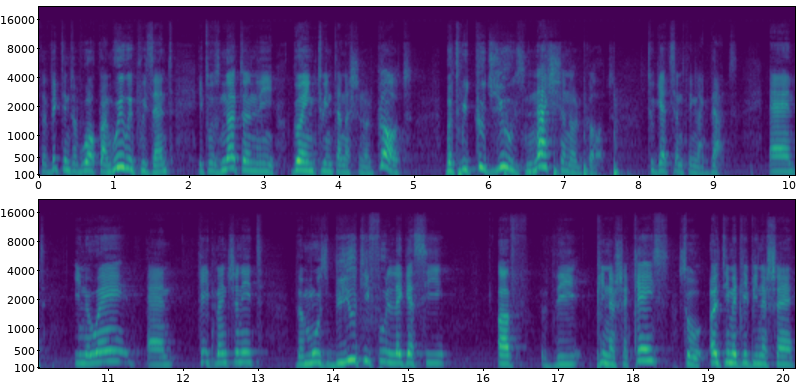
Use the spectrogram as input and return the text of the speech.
the victims of war crime we represent, it was not only going to international court, but we could use national court to get something like that. And in a way, and Kate mentioned it, the most beautiful legacy of the Pinochet case. So ultimately, Pinochet,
